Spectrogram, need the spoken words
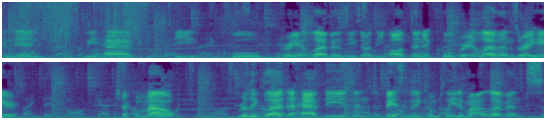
And then we have the cool gray 11s. These are the authentic cool gray 11s right here. Check them out. Really glad to have these and basically completed my 11s.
